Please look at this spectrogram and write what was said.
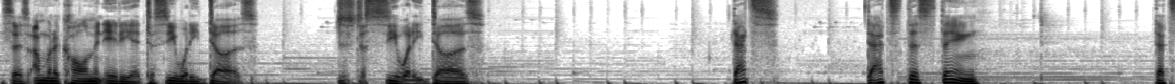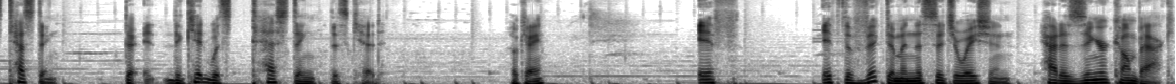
it says, I'm going to call him an idiot to see what he does. Just to see what he does. That's, that's this thing. That's testing. The, the kid was testing this kid. Okay. If if the victim in this situation had a zinger comeback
